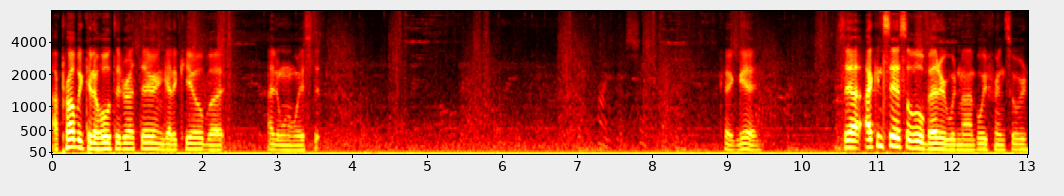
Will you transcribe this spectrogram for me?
I probably could have ulted right there and got a kill, but I didn't want to waste it. Okay, good. So I can see this a little better with my boyfriend's sword.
